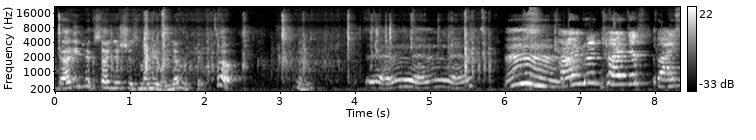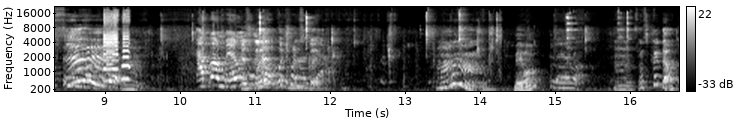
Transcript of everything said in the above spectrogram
Daddy picks side dishes mommy would never pick up. Mm. I'm gonna try the spicy one. 아빠 매운 It's 거 good? 먹고 Which one's good? 말이야. Mmm. 매워? 매워. Mm. It's good though.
